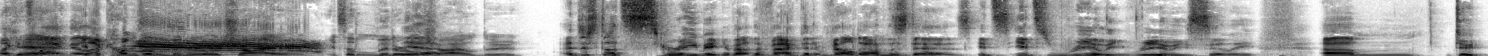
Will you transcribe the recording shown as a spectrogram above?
Like it's Yeah, lying there it like becomes a literal ah! child. It's a literal Yeah. child, dude. And just starts screaming about the fact that it fell down the stairs. It's it's really really silly. Um, dude,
